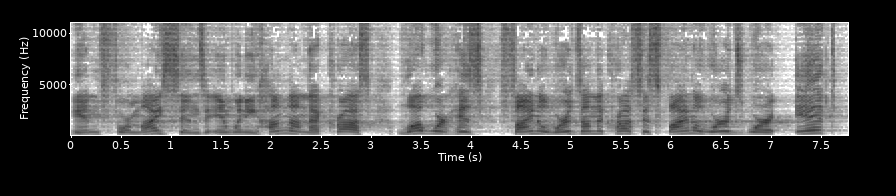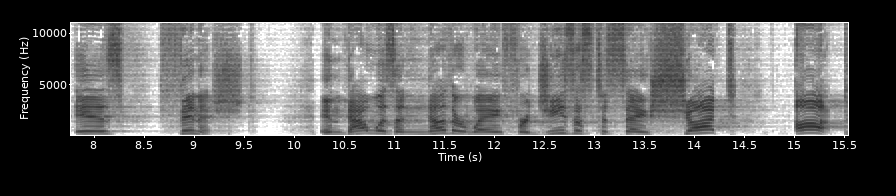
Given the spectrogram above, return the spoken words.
and for my sins. And when he hung on that cross, what were his final words on the cross? His final words were, It is finished. And that was another way for Jesus to say, Shut up,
